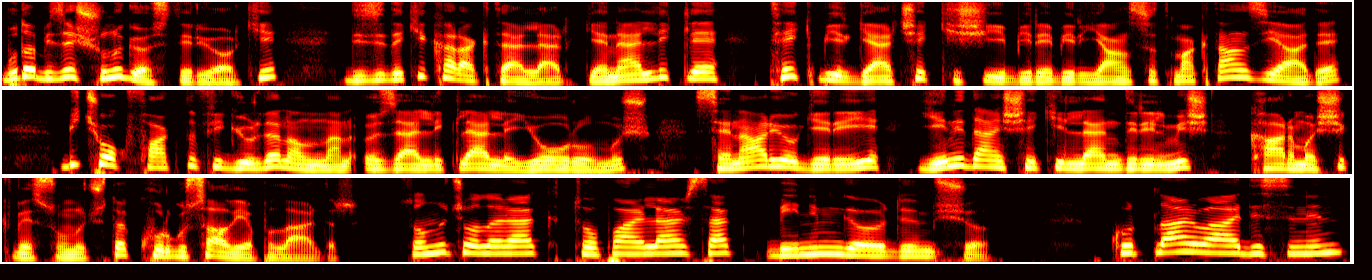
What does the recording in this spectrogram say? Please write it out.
Bu da bize şunu gösteriyor ki, dizideki karakterler genellikle tek bir gerçek kişiyi birebir yansıtmaktan ziyade birçok farklı figürden alınan özelliklerle yoğrulmuş, senaryo gereği yeniden şekillendirilmiş, karmaşık ve sonuçta kurgusal yapılardır. Sonuç olarak toparlarsak benim gördüğüm şu. Kurtlar Vadisi'nin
